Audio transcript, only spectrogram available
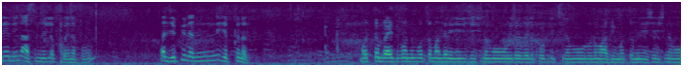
నేను నిన్న అసెంబ్లీలో పోయినప్పుడు వాళ్ళు చెప్పినన్నీ చెప్తున్నారు. మొత్తం రైతు బంధు మొత్తం అందరికి చేసేసినాము ఇరవై వేల కోట్లు ఇచ్చినాము రుణమాఫీ మొత్తం చేసేసినాము.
